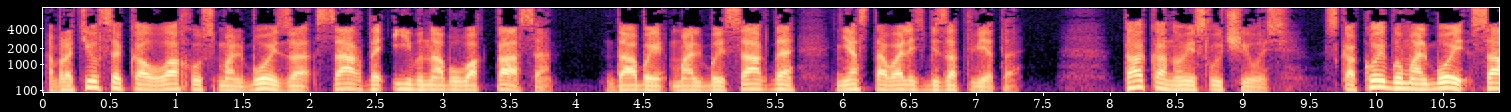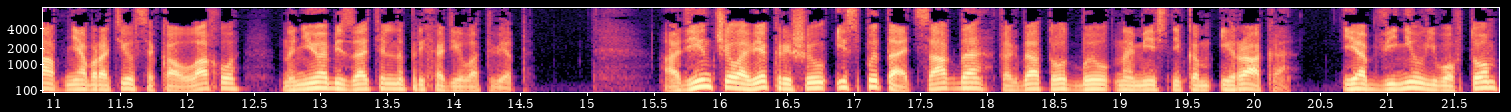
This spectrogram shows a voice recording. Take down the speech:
обратился к Аллаху с мольбой за Сахда ибн Абу Ваккаса, дабы мольбы Сахда не оставались без ответа. Так оно и случилось. С какой бы мольбой Саад не обратился к Аллаху, на нее обязательно приходил ответ. Один человек решил испытать Сагда, когда тот был наместником Ирака, и обвинил его в том,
